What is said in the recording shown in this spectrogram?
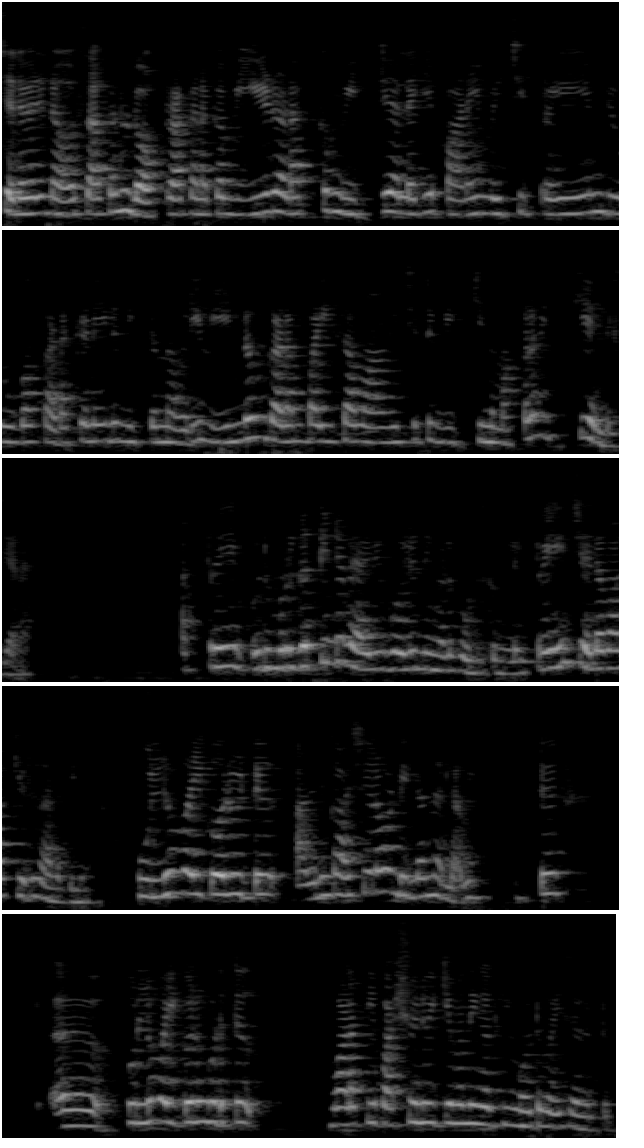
ചിലവർ നേഴ്സാക്കാനും ഡോക്ടറാക്കാനൊക്കെ വീടടക്കം വിറ്റ് അല്ലെങ്കിൽ പണയം വെച്ച് ഇത്രയും രൂപ കടക്കിണയിൽ നിൽക്കുന്നവർ വീണ്ടും കടം പൈസ വാങ്ങിച്ചിട്ട് വിൽക്കുന്ന മക്കളെ വിൽക്കുകയല്ലേ ചെയ്യണേ? അത്രയും ഒരു മൃഗത്തിന്റെ വാല്യൂ പോലും നിങ്ങൾ കൊടുക്കുന്നില്ല. ഇത്രയും ചിലവാക്കിയൊരു സാധനത്തിന്. പുല്ലും വൈക്കോലും ഇട്ട് അതിന് കാശ് ചിലവുണ്ടില്ലെന്നല്ല ഇട്ട് പുല്ലും വൈക്കോലും കൊടുത്ത് വളർത്തി പശുവിന് വിൽക്കുമ്പോൾ നിങ്ങൾക്ക് ഇങ്ങോട്ട് പൈസ കിട്ടും.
